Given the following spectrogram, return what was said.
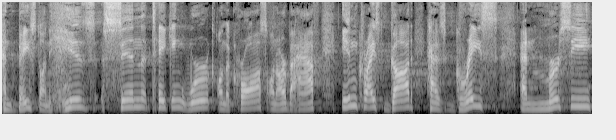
and based on His sin taking work on the cross on our behalf, in Christ, God has grace and mercy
